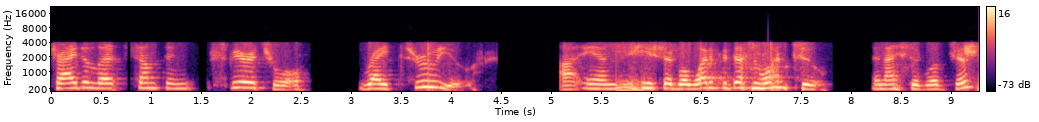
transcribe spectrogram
try to let something spiritual write through you." Uh, and mm. he said, Well, what if it doesn't want to? And I said, Well, just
